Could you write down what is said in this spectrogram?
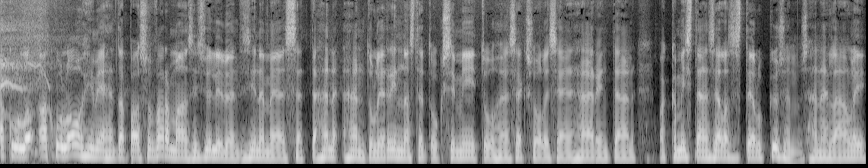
Aku, Lo- Aku Louhimiehen tapaus on varmaan siis ylilyönti siinä mielessä, että hän, hän tuli rinnastetuksi miituuhun ja seksuaaliseen häirintään, vaikka mistään sellaisesta ei ollut kysymys. Hänellä oli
